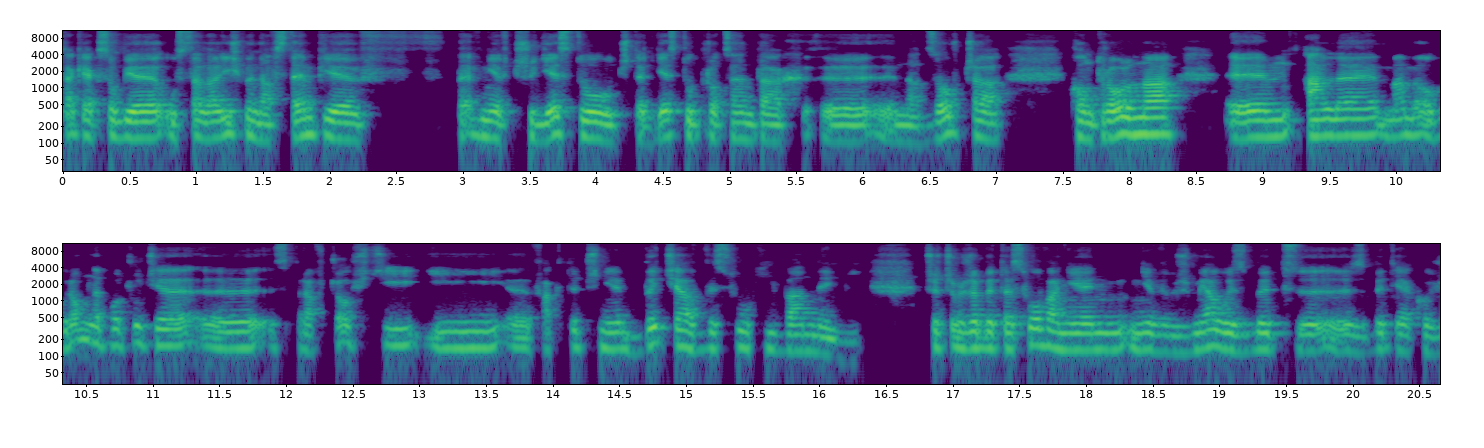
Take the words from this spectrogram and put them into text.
tak jak sobie ustalaliśmy na wstępie, pewnie w 30-40% nadzorcza, kontrolna, ale mamy ogromne poczucie sprawczości i faktycznie bycia wysłuchiwanymi. Przy czym, żeby te słowa nie, nie wybrzmiały zbyt, zbyt jakoś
